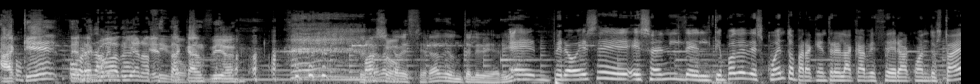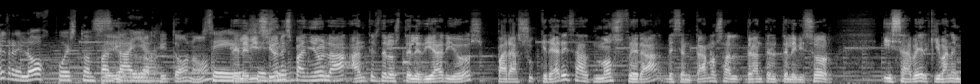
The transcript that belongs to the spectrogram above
¿A qué te recuerda esta canción? ¿Pero era Paso. la cabecera de un telediario? Eh, pero ese es el del tiempo de descuento para que entre la cabecera, cuando está el reloj puesto en Sí, pantalla. el relojito, ¿no? Sí, Televisión sí, sí. española, antes de los telediarios, para su- crear esa atmósfera de sentarnos al- delante del televisor y saber que iban a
